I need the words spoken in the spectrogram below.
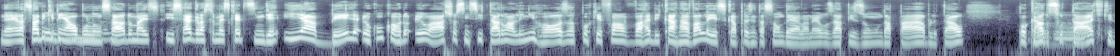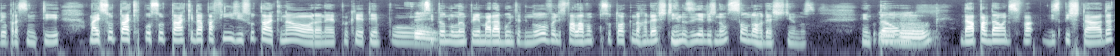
Né? Ela sabe que tem álbum lançado, mas isso é a graça do Masked Singer. E a abelha, eu concordo, eu acho, assim, citaram a Aline Rosa porque foi uma vibe carnavalesca a apresentação dela, né? O Zap Zoom da Pablo e tal. Por causa uhum. do sotaque, que deu para sentir. Mas sotaque por sotaque dá pra fingir sotaque na hora, né? Porque, tipo, Sim. citando Lampa e Marabunta de novo, eles falavam com sotaque nordestinos e eles não são nordestinos. Então, uhum. dá para dar uma despistada.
